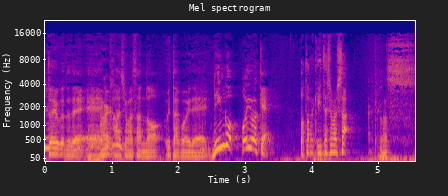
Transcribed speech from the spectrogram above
い、ということで、えー、はい、川島さんの歌声で「りんご追い分け」お届けいたしました。ありがとうございます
